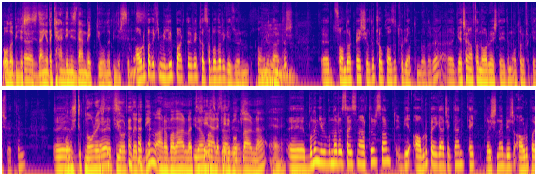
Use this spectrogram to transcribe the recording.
olabilir Evet. sizden ya da kendinizden bekliyor olabilirsiniz. Avrupa'daki milli parkları ve kasabaları geziyorum son Hmm. yıllardır. Ee, son 4-5 yıldır çok fazla tur yaptım buraları. Ee, geçen hafta Norveç'teydim. O tarafı keşfettim. Ee, Konuştuk Norveç'te evet. fiyortları değil mi? Arabalarla, şeylerle, feribotlarla. Evet. Ee, bunun gibi bunların sayısını arttırırsam bir Avrupa'yı gerçekten tek başına bir Avrupa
